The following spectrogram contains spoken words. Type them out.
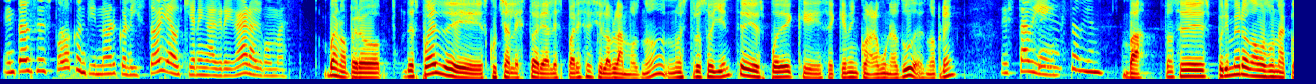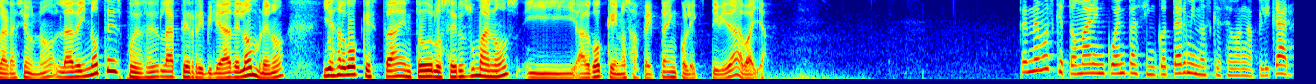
Entonces, ¿puedo continuar con la historia o quieren agregar algo más? Bueno, pero después de escuchar la historia, ¿les parece si lo hablamos, no? Nuestros oyentes puede que se queden con algunas dudas, ¿no creen? Está Sí, bien. está bien. Va, entonces primero hagamos una aclaración, ¿no? La deinotes, pues es la terribilidad del hombre, ¿no? Y es algo que está en todos los seres humanos y algo que nos afecta en colectividad, vaya. Tenemos que tomar en cuenta cinco términos que se van a aplicar.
